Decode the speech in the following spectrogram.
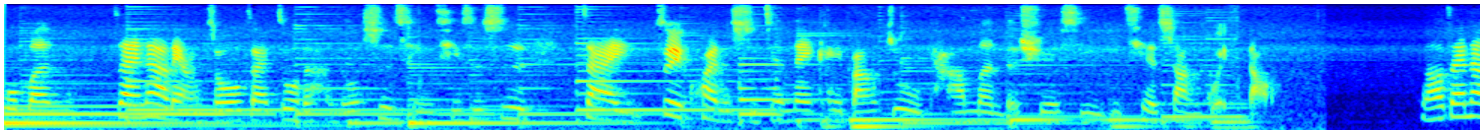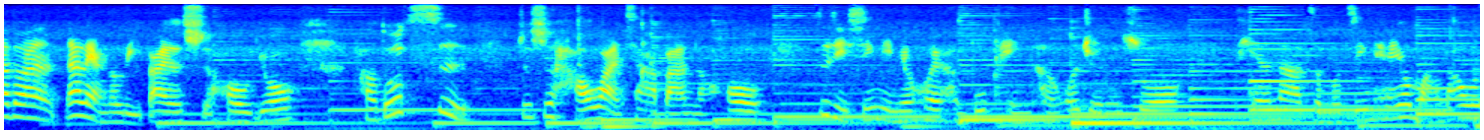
我们在那两周在做的很多事情，其实是在最快的时间内可以帮助他们的学习一切上轨道。然后在那段那两个礼拜的时候，有好多次就是好晚下班，然后自己心里面会很不平衡，会觉得说：天哪，怎么今天又忙到了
